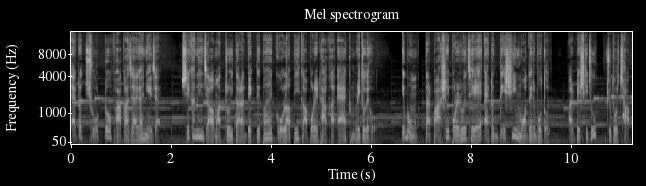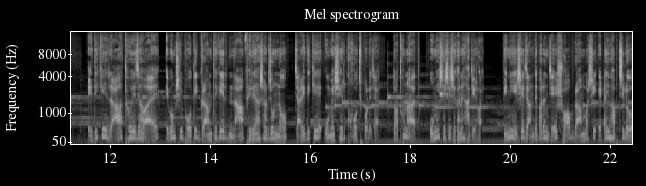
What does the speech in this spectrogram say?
একটা ছোট্ট ফাঁকা জায়গায় নিয়ে যায়। সেখানে যাওয়া মাত্রই তারা দেখতে পায় গোলাপি কাপড়ে ঢাকা এক মৃতদেহ এবং তার পাশে পড়ে রয়েছে একটা দেশি মদের বোতল আর বেশ কিছু জুতোর ছাপ। এদিকে রাত হয়ে যাওয়ায় এবং সেই ভৌতিক গ্রাম থেকে না ফিরে আসার জন্য চারিদিকে উমেশের খোঁজ পড়ে যায়। তৎক্ষণাৎ উমেশ এসে সেখানে হাজির হয়। তিনি এসে জানতে পারেন যে সব গ্রামবাসী এটাই ভাবছিল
